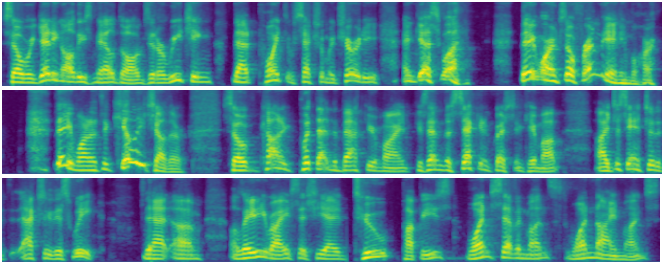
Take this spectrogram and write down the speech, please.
So we're getting all these male dogs that are reaching that point of sexual maturity. And guess what? They weren't so friendly anymore. They wanted to kill each other. So kind of put that in the back of your mind because then the second question came up. I just answered it actually this week that um, a lady writes that she had two puppies, one seven months, one nine months,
